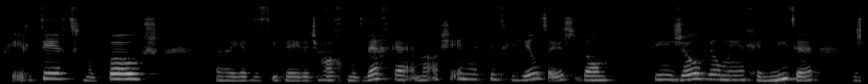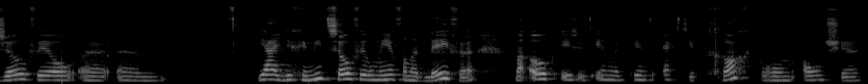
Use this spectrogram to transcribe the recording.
geïrriteerd, snel boos. je hebt het idee dat je hard moet werken. Maar als je innerlijk kind geheeld is, dan kun je zoveel meer genieten, zoveel um, ja, je geniet zoveel meer van het leven. Maar ook is het innerlijk kind echt je krachtbron als je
